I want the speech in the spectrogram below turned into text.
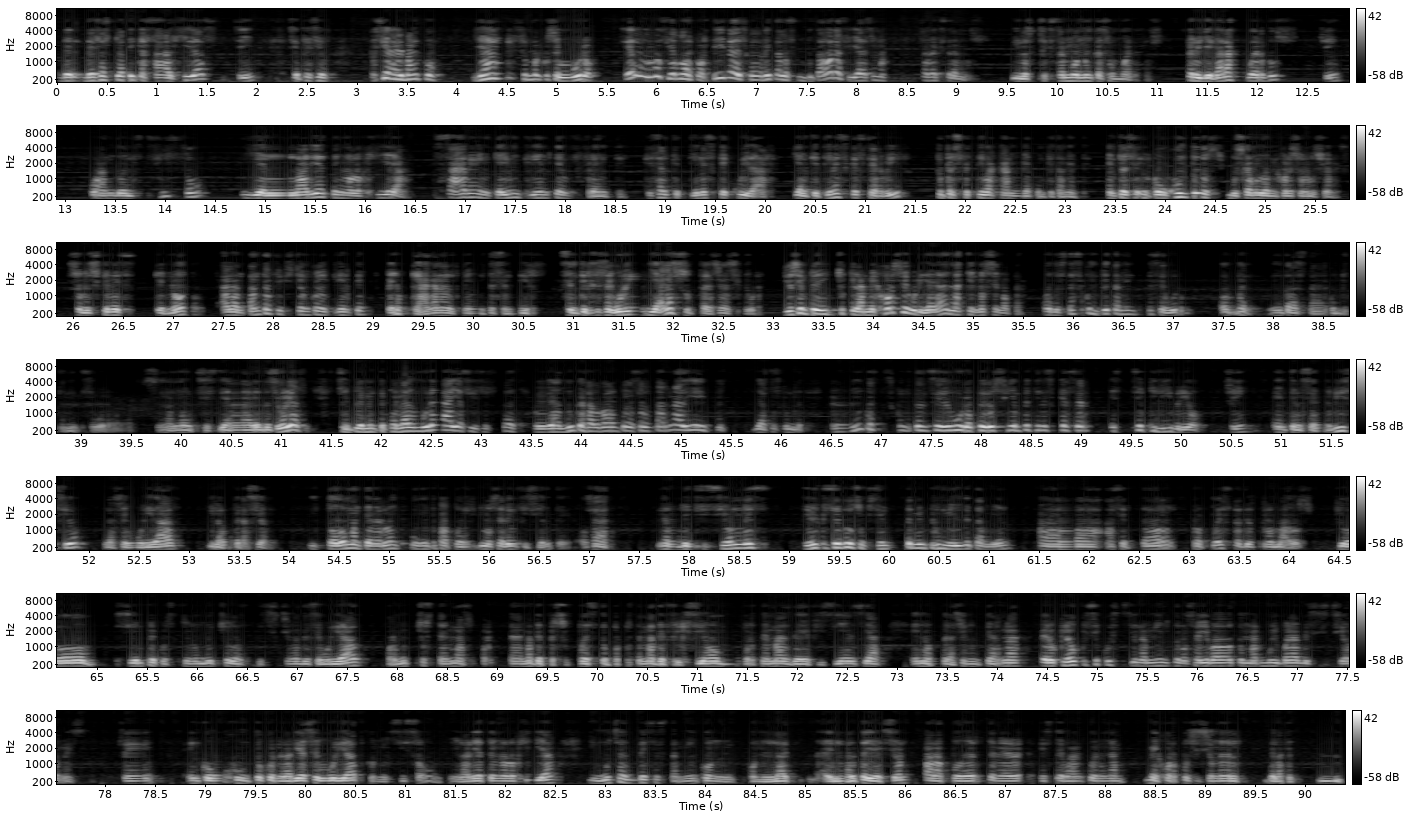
de, esas pláticas álgidas, ¿sí? siempre decimos, pues cierra el banco, ya es un banco seguro, cierra, cierra la cortina, desconecta las computadoras y ya son, son extremos. y los extremos nunca son buenos. Pero llegar a acuerdos, ¿sí? Cuando el CISO y el área de tecnología saben que hay un cliente enfrente, que es al que tienes que cuidar y al que tienes que servir, tu perspectiva cambia completamente. Entonces, en conjuntos buscamos las mejores soluciones. Soluciones que no hagan tanta fricción con el cliente, pero que hagan al cliente sentir, sentirse seguro y, haga su operación segura. Yo siempre he dicho que la mejor seguridad es la que no se nota. Cuando estás completamente seguro, bueno, nunca vas a estar completamente seguro, no, no existían áreas de seguridad. Simplemente pon las murallas y si estás, nunca salvar, puede saltar nadie y pues ya estás completamente, pero nunca estás completamente seguro, pero siempre tienes que hacer ese equilibrio, ¿sí? Entre el servicio, la seguridad y la operación. Y todo mantenerlo en conjunto para poderlo ser eficiente. O sea, las decisiones, tienes que ser lo suficientemente humilde también a aceptar propuestas de otros lados. Yo siempre cuestiono mucho las decisiones de seguridad por muchos temas, por temas de presupuesto, por temas de fricción, por temas de eficiencia en la operación interna, pero creo que ese cuestionamiento nos ha llevado a tomar muy buenas decisiones, ¿sí? En conjunto con el área de seguridad, con el CISO, el área de tecnología y muchas veces también con, con la, alta dirección para poder tener este banco en una mejor posición de, la que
